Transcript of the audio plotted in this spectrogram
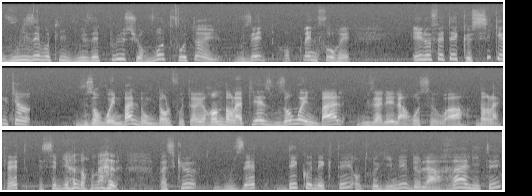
où vous lisez votre livre, vous n'êtes plus sur votre fauteuil, vous êtes en pleine forêt. Et le fait est que si quelqu'un vous envoie une balle, donc dans le fauteuil, rentre dans la pièce, vous envoie une balle, vous allez la recevoir dans la tête. Et c'est bien normal parce que vous êtes déconnecté, entre guillemets, de la réalité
